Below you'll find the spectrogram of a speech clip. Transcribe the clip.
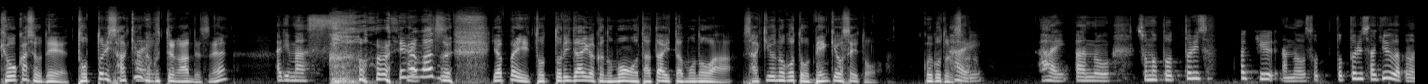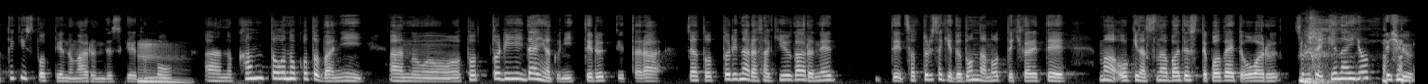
教科書で鳥取砂丘学っていうのがあるんですね。あります。これがまず、やっぱり鳥取大学の門を叩いたものは、砂丘のことを勉強せえと、こういうことですか？はい。はい。あの、その鳥取砂丘、あの、そ鳥取砂丘学のテキストっていうのがあるんですけれども、うんあの、関東の言葉に、あの、鳥取大学に行ってるって言ったら、じゃあ鳥取なら砂丘があるねって、鳥取砂丘ってどんなのって聞かれて、まあ大きな砂場ですって答えて終わる。それじゃいけないよっていう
